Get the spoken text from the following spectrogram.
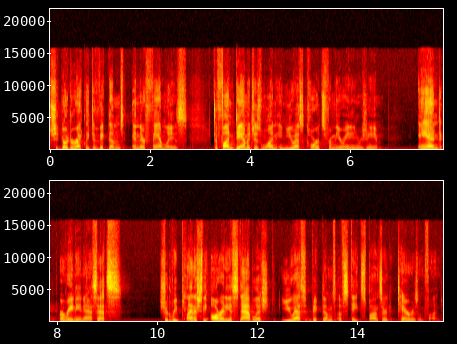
should go directly to victims and their families to fund damages won in U.S. courts from the Iranian regime. And Iranian assets should replenish the already established U.S. Victims of State Sponsored Terrorism Fund.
